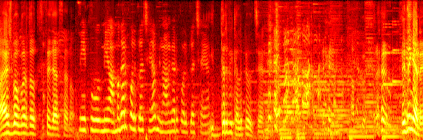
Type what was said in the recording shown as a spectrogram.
మహేష్ బాబు గారితో వస్తే చేస్తాను. మీకు మీ అమ్మగారు పోలికలు వచ్చాయా మీ నాన్నగారు పోలికలు వచ్చాయా ఇద్దరివి కలిపి వచ్చాయండి. నిజంగానే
